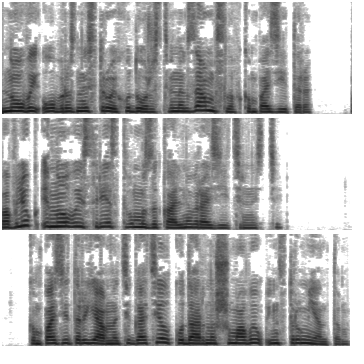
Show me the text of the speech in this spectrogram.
Новый образный строй художественных замыслов композитора повлек и новые средства музыкальной выразительности. Композитор явно тяготел к ударно-шумовым инструментам,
